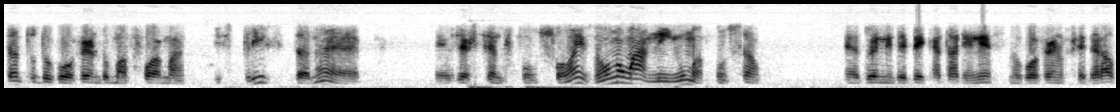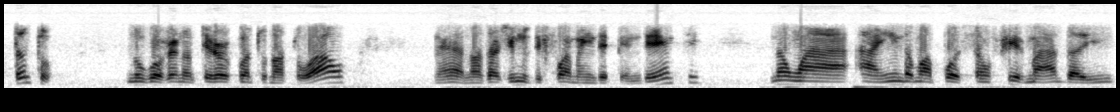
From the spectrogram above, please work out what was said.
tanto do governo de uma forma explícita, né, exercendo funções, não, não há nenhuma função é, do MDB catarinense no governo federal, tanto no governo anterior quanto no atual. Né, nós agimos de forma independente, não há ainda uma posição firmada aí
